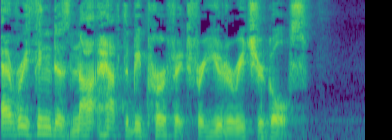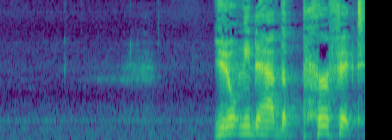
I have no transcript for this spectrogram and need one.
everything does not have to be perfect for you to reach your goals. You don't need to have the perfect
